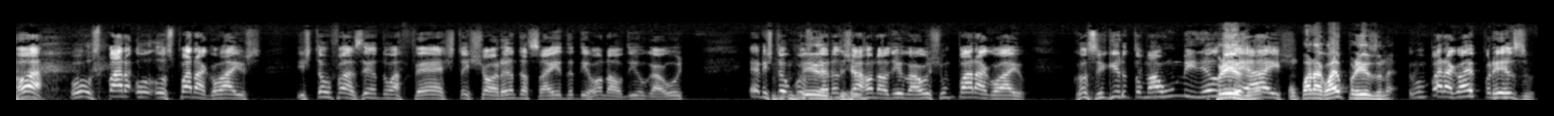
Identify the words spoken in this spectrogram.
Ó, os, para, os paraguaios estão fazendo uma festa e chorando a saída de Ronaldinho Gaúcho. Eles estão considerando já Ronaldinho Gaúcho um paraguaio. Conseguiram tomar um milhão Preso, de né? reais. Um paraguaio preso, né? Um paraguaio preso.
